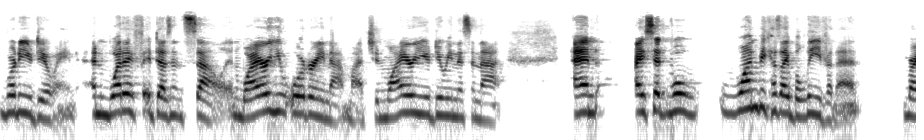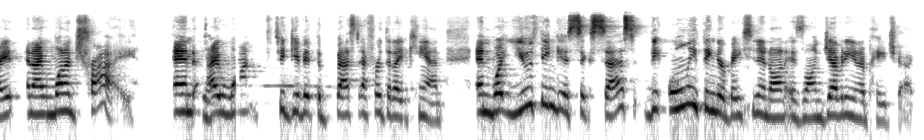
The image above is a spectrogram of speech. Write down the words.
what are you doing? And what if it doesn't sell? And why are you ordering that much? And why are you doing this and that? And I said, well, one, because I believe in it, right? And I want to try. And yeah. I want to give it the best effort that I can. And what you think is success, the only thing they're basing it on is longevity and a paycheck.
